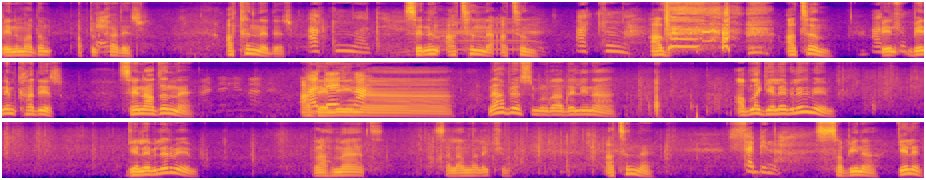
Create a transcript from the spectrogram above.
Benim adım Abdülkadir. Atın nedir? Atın adı. Senin atın ne? Atın. Atın. Ad atın. Ben, benim Kadir. Senin adın ne? Adelina. Adelina. Ne yapıyorsun burada Adelina? Abla gelebilir miyim? Gelebilir miyim? Rahmet. Selamünaleyküm. Atın ne? Sabina. Sabina. Gelin.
